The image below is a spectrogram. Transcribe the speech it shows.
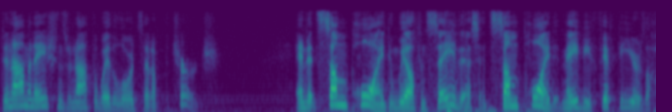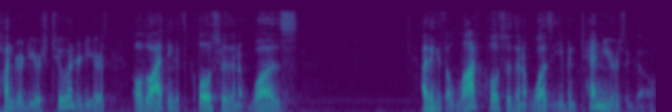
denominations are not the way the Lord set up the church. And at some point, and we often say this, at some point, it may be 50 years, 100 years, 200 years, although I think it's closer than it was, I think it's a lot closer than it was even 10 years ago.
